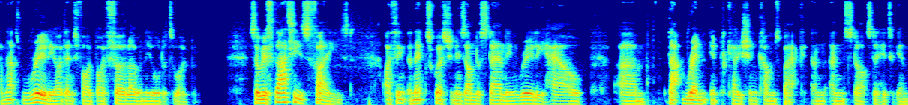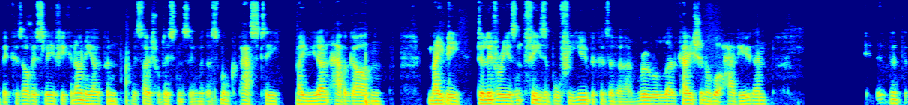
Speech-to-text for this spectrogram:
And that's really identified by furlough and the order to open. So if that is phased, I think the next question is understanding really how um, that rent implication comes back and, and starts to hit again. Because obviously, if you can only open with social distancing with a small capacity, maybe you don't have a garden, maybe delivery isn't feasible for you because of a rural location or what have you, then the, the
